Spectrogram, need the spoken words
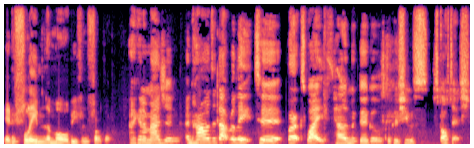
inflame the mob even further. I can imagine. And how did that relate to Burke's wife, Helen McDougall, because she was Scottish?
